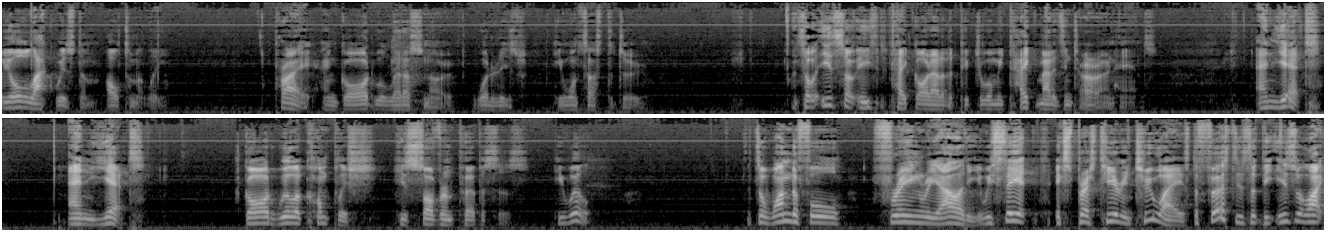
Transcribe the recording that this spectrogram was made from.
We all lack wisdom, ultimately. Pray, and God will let us know what it is he wants us to do. And so it is so easy to take God out of the picture when we take matters into our own hands. And yet, and yet, God will accomplish his sovereign purposes. He will. It's a wonderful, freeing reality. We see it expressed here in two ways. The first is that the Israelite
